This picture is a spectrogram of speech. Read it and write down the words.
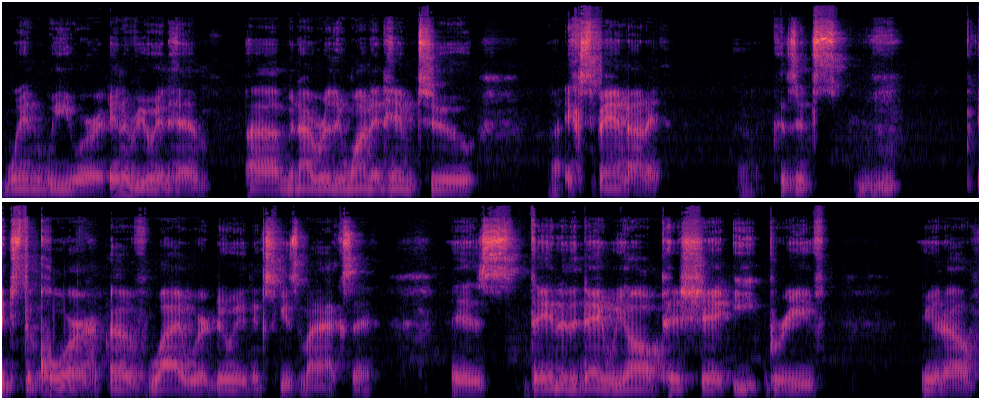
when we were interviewing him, um, and I really wanted him to uh, expand on it because uh, it's it's the core of why we're doing. Excuse my accent. Is the end of the day we all piss shit, eat, breathe. You know,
